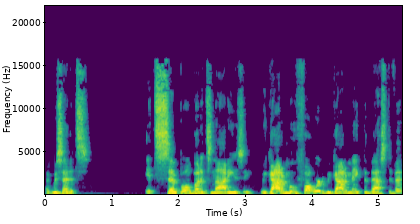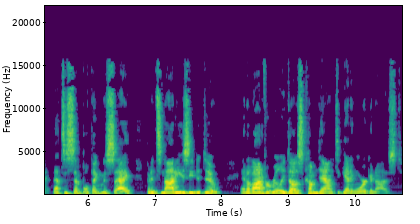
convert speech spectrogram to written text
Like we said, it's it's simple, but it's not easy. We got to move forward. We got to make the best of it. That's a simple thing to say, but it's not easy to do, and a lot of it really does come down to getting organized.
